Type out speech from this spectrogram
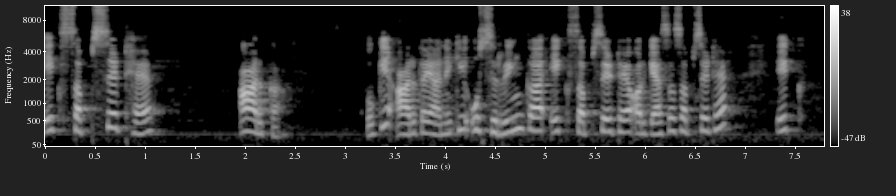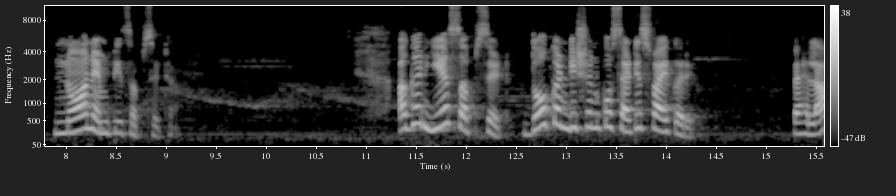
एक सबसेट है आर का। ओके आर का यानी कि उस रिंग का एक सबसेट है और कैसा सबसेट है? एक नॉन एम्प्टी सबसेट है। अगर ये सबसेट दो कंडीशन को सेटिस्फाई करे, पहला,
